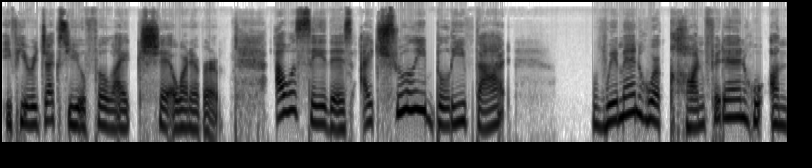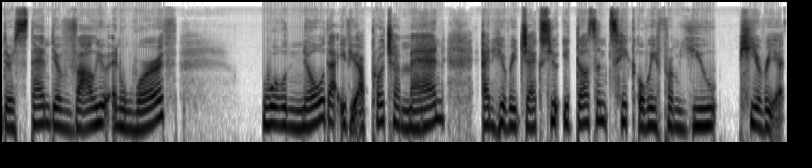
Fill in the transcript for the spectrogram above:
If he rejects you you'll feel like shit or whatever. I will say this i truly believe that women who are confident, who understand their value and worth, will know that if you approach a man and he rejects you, it doesn't take away from you, period.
